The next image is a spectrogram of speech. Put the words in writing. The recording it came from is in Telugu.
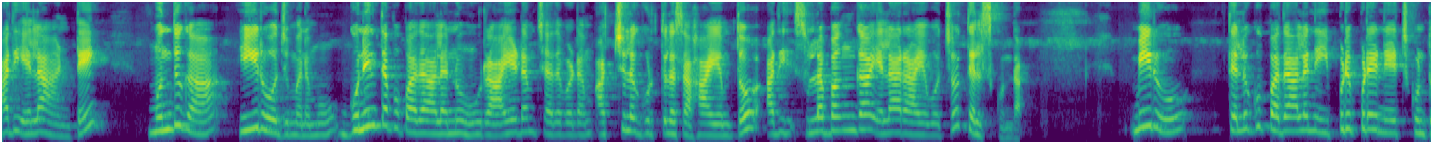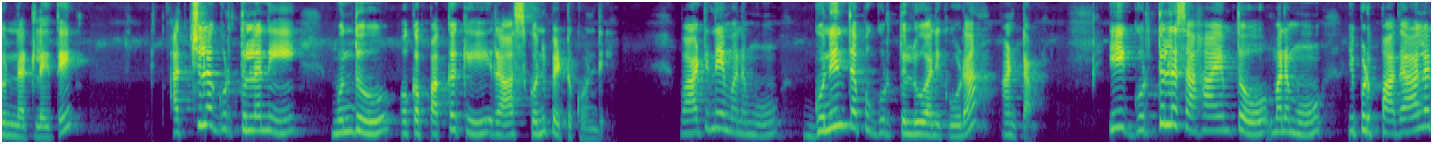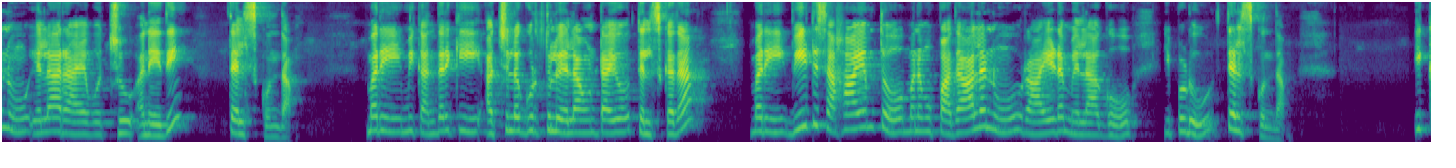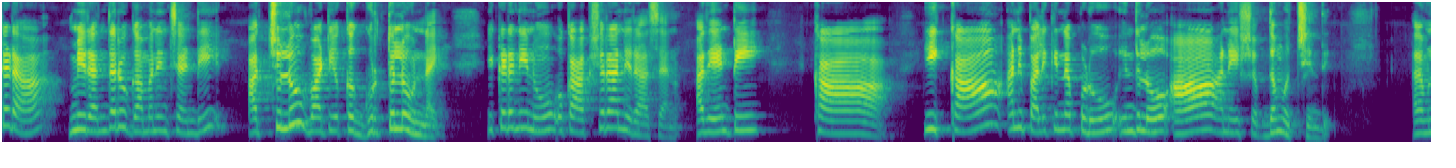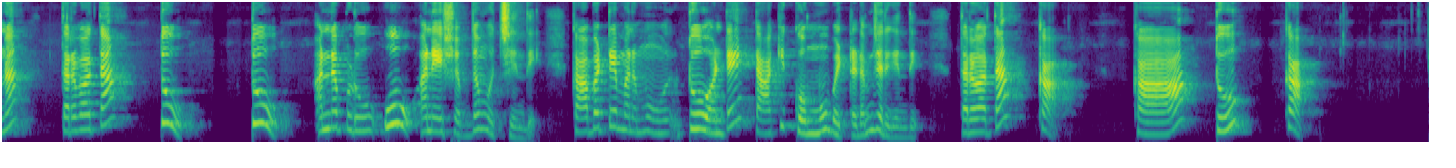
అది ఎలా అంటే ముందుగా ఈరోజు మనము గుణింతపు పదాలను రాయడం చదవడం అచ్చుల గుర్తుల సహాయంతో అది సులభంగా ఎలా రాయవచ్చో తెలుసుకుందాం. మీరు తెలుగు పదాలని ఇప్పుడిప్పుడే నేర్చుకుంటున్నట్లయితే అచ్చుల గుర్తులని ముందు ఒక పక్కకి రాసుకొని పెట్టుకోండి. వాటినే మనము గుణింతపు గుర్తులు అని కూడా అంటాం. ఈ గుర్తుల సహాయంతో మనము ఇప్పుడు పదాలను ఎలా రాయవచ్చు అనేది తెలుసుకుందాం. మరి మీకు అందరికీ అచ్చుల గుర్తులు ఎలా ఉంటాయో తెలుసు కదా? మరి వీటి సహాయంతో మనము పదాలను రాయడం ఎలాగో ఇప్పుడు తెలుసుకుందాం. ఇక్కడ మీరందరూ గమనించండి అచ్చులు వాటి యొక్క గుర్తులు ఉన్నాయి. ఇక్కడ నేను ఒక అక్షరాన్ని రాశాను. అదేంటి? కా. ఈ కా అని పలికినప్పుడు ఇందులో ఆ అనే శబ్దం వచ్చింది. అవునా? తర్వాత టూ. టూ. అన్నప్పుడు ఊ అనే శబ్దం వచ్చింది. కాబట్టే మనము టూ అంటే టాకి కొమ్ము పెట్టడం జరిగింది. తర్వాత కా. కా టు కా.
